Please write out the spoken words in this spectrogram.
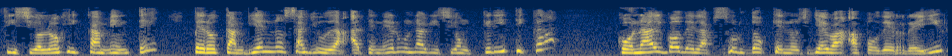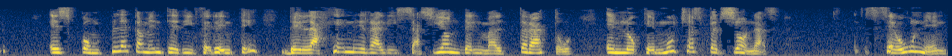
fisiológicamente, pero también nos ayuda a tener una visión crítica con algo del absurdo que nos lleva a poder reír, es completamente diferente de la generalización del maltrato en lo que muchas personas se unen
